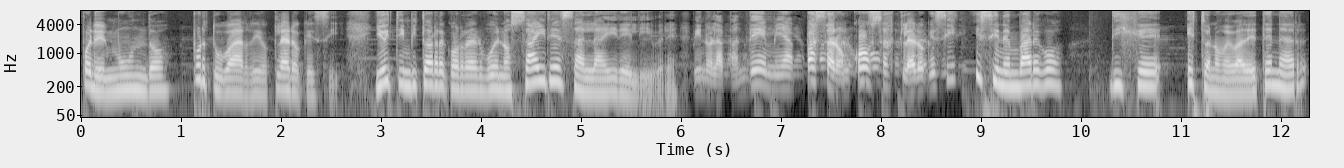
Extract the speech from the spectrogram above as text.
por el mundo, por tu barrio, claro que sí. Y hoy te invito a recorrer Buenos Aires al aire libre. Vino la pandemia, pasaron cosas, claro que sí. Y sin embargo, dije, esto no me va a detener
